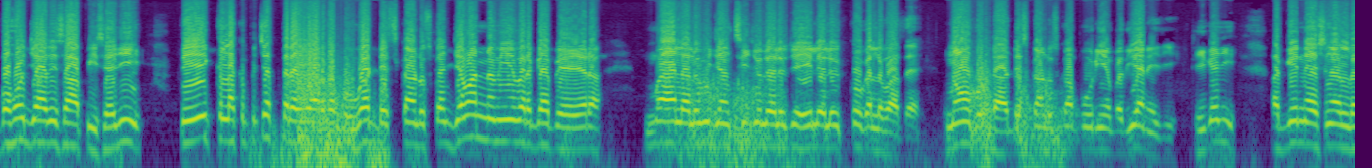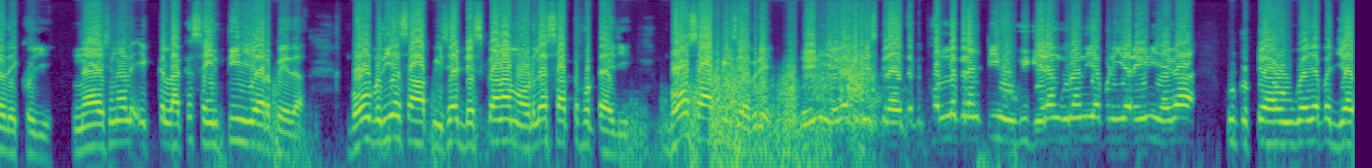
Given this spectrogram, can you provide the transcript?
ਬਹੁਤ ਜ਼ਿਆਦਾ ਸਾਫ਼ ਪੀਸ ਹੈ ਜੀ। ਤੇ 175000 ਦਾ ਪਊਗਾ ਡਿਸਕਾਂ ਡੁਸਕਾਂ ਜਮਾ ਨਵੀਂ ਵਰਗਾ ਪਿਆ ਯਾਰ। ਮੈਂ ਲੈ ਲਓ ਵੀ ਏਜੰਸੀ ਚੋਂ ਲੈ ਲਓ ਜੇ ਇਹ ਲੈ ਲਓ ਇੱਕੋ ਗੱਲ ਬਾਤ ਹੈ। 9 ਫੁੱਟਾ ਡਿਸਕਾਂ ਡੁਸਕਾਂ ਪੂਰੀਆਂ ਵਧੀਆ ਨੇ ਜੀ। ਠੀਕ ਹੈ ਜੀ? ਅੱਗੇ ਨੈਸ਼ਨਲ ਦਾ ਦੇਖੋ ਜੀ। ਨੈਸ਼ਨਲ 137000 ਰੁਪਏ ਦਾ। ਬਹੁਤ ਵਧੀਆ ਸਾਫ਼ ਪੀਸ ਹੈ ਡਿਸਕਾਂ ਵਾਲਾ ਮਾਡਲ ਹੈ 7 ਫੁੱਟ ਹੈ ਜੀ। ਬਹੁਤ ਸਾਫ਼ ਪੀਸ ਹੈ ਵੀਰੇ। ਇਹ ਨਹੀਂ ਹੈਗਾ ਕਿ ਸਕ੍ਰੈਚ ਤੱਕ ਫੁੱਲ ਗਾਰੰਟੀ ਹੋਊਗੀ ਗੇਰਾਂ ਗੁਰਾਂ ਦੀ ਆਪਣੀ ਯਾਰ, ਇਹ ਨਹੀਂ ਹੈਗਾ। ਕੋਈ ਟੁੱਟਿਆ ਹੋਊਗਾ ਜਾਂ ਭੱਜਿਆ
